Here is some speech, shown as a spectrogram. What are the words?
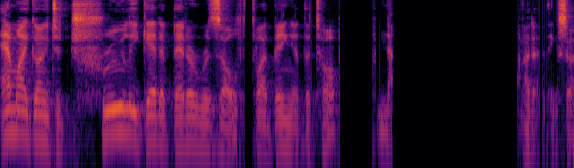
am I going to truly get a better result by being at the top? No, I don't think so.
